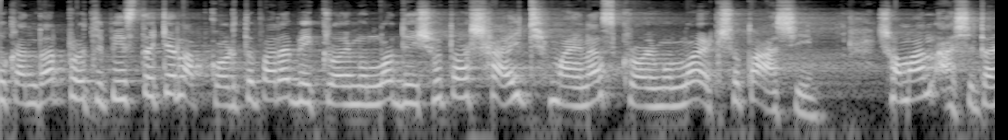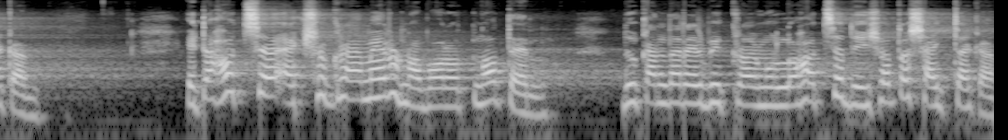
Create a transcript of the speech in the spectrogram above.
দোকানদার প্রতি পিস থেকে লাভ করতে পারে বিক্রয় মূল্য দুইশত ষাট মাইনাস ক্রয় মূল্য একশত আশি, সমান আশি টাকা। এটা হচ্ছে একশো গ্রামের নবরত্ন তেল। দোকানদারের বিক্রয় মূল্য হচ্ছে দুইশত ষাট টাকা।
